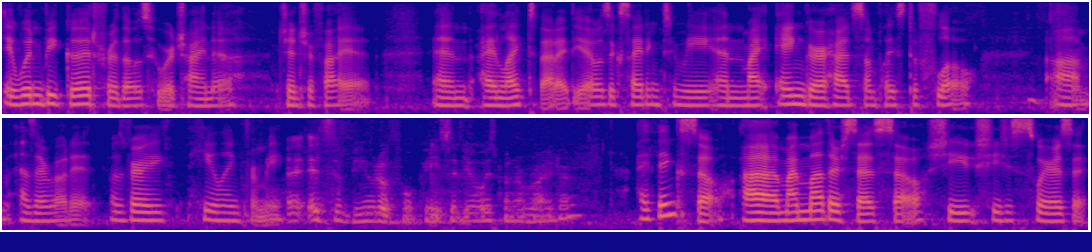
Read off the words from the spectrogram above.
it wouldn't be good for those who are trying to gentrify it. And I liked that idea. It was exciting to me, and my anger had someplace to flow um, as I wrote it. It was very healing for me. It's a beautiful piece. Have you always been a writer? I think so. Uh, my mother says so. She she swears it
